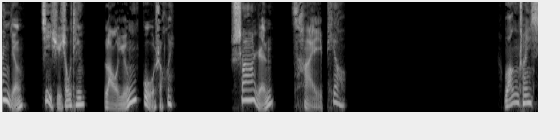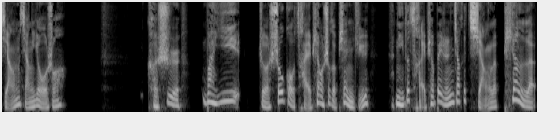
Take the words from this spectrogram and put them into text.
欢迎继续收听老云故事会。杀人彩票。王川想了想，又说：“可是，万一这收购彩票是个骗局，你的彩票被人家给抢了、骗了，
